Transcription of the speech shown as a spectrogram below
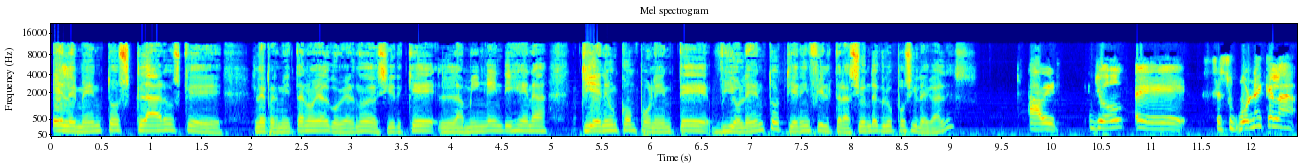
elementos claros que le permitan hoy al gobierno decir que la minga indígena tiene un componente violento, tiene infiltración de grupos ilegales? A ver, yo, eh, se supone que la,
